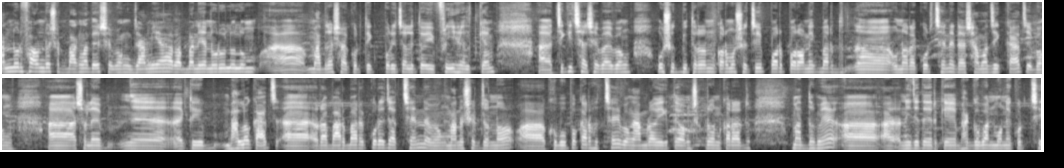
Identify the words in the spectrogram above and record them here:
আন্নুর ফাউন্ডেশন বাংলাদেশ এবং জামিয়া রব্বানিয়া নুরুল উলুম মাদ্রাসা কর্তৃক পরিচালিত এই ফ্রি হেলথ ক্যাম্প চিকিৎসা সেবা এবং ওষুধ বিতরণ কর্মসূচি পরপর অনেকবার ওনারা করছেন। এটা সামাজিক কাজ এবং আসলে একটি ভালো কাজ। ওরা বারবার করে যাচ্ছেন এবং মানুষের জন্য খুব উপকার হচ্ছে এবং আমরাও এতে অংশগ্রহণ করার মাধ্যমে নিজেদেরকে ভাগ্যবান মনে করছি।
